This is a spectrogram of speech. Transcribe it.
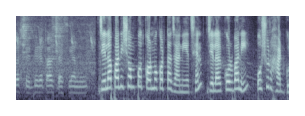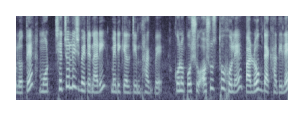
বছর ধরে পালতাছি আমি। জেলা পানি সম্পদ কর্মকর্তা জানিয়েছেন জেলার কোরবানি পশুর হাটগুলোতে মোট ছেচল্লিশ ভেটেনারি মেডিকেল টিম থাকবে। কোনো পশু অসুস্থ হলে বা রোগ দেখা দিলে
